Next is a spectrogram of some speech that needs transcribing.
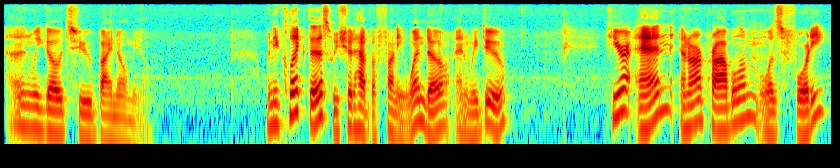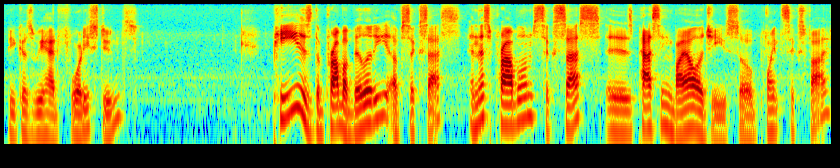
and then we go to binomial. When you click this, we should have a funny window, and we do. Here, n in our problem was 40 because we had 40 students. P is the probability of success. In this problem, success is passing biology, so 0.65.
